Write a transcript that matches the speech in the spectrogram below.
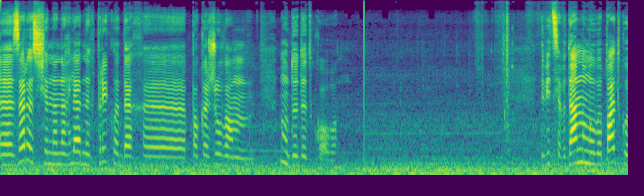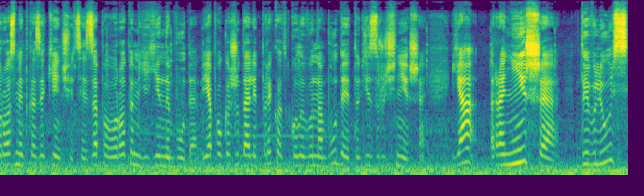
Е, Зараз ще на наглядних прикладах е, покажу вам ну, додатково. Дивіться, в даному випадку розмітка закінчується, і за поворотом її не буде. Я покажу далі приклад, коли вона буде, і тоді зручніше. Я раніше дивлюсь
